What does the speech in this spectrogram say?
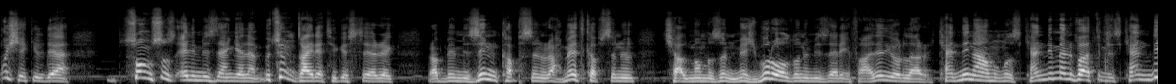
bu şekilde sonsuz elimizden gelen bütün gayreti göstererek Rabbimizin kapısını, rahmet kapısını çalmamızın mecbur olduğunu bizlere ifade ediyorlar. Kendi namımız, kendi menfaatimiz, kendi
